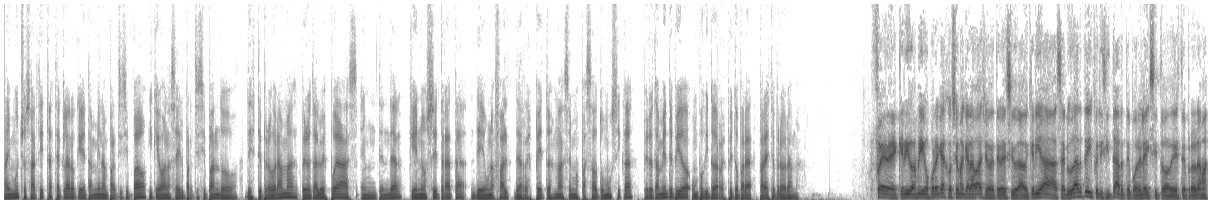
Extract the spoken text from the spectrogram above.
Hay muchos artistas, te aclaro que también han participado y que van a seguir participando de este programa, pero tal vez puedas entender que no se trata de una falta de respeto. Es más, hemos pasado tu música, pero también te pido un poquito de respeto para, para este programa. Fede, querido amigo, por acá José Macaraballo de TV Ciudad. Quería saludarte y felicitarte por el éxito de este programa.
